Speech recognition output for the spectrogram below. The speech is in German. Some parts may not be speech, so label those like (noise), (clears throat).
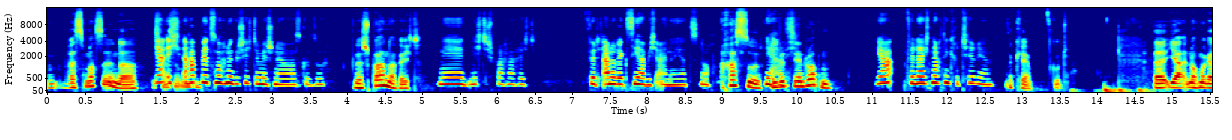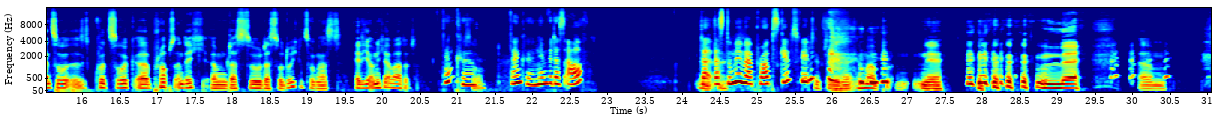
Was machst du denn da? Was ja, ich habe jetzt noch eine Geschichte mir schnell rausgesucht. Eine Sprachnachricht. Nee, nicht die Sprachnachricht. Für Anorexie habe ich eine jetzt noch. Ach, hast du? Ja, Und willst du den droppen? Ja, vielleicht nach den Kriterien. Okay, gut. Äh, ja, nochmal ganz so, äh, kurz zurück. Äh, Props an dich, ähm, dass du das so durchgezogen hast. Hätte ich auch nicht erwartet. Danke, So. danke. Nehmen wir das auf? Da, Ja, dass du mir mal Props gibst, Felix? immer. (laughs) Pro nee. (laughs) nee. Ähm,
